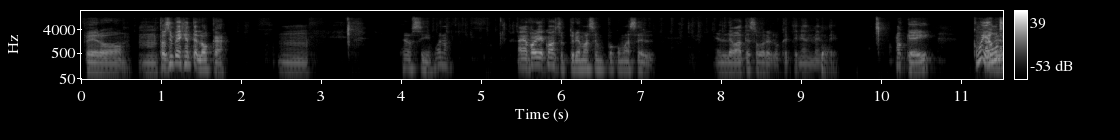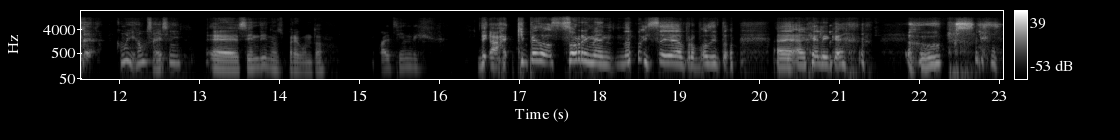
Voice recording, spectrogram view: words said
pero, mm, pues siempre hay gente loca. Mm, pero sí, bueno. A lo mejor ya cuando estructure más un poco más el, el debate sobre lo que tenía en mente. Ok. ¿Cómo llegamos, a, ¿cómo llegamos a ese? Eh, Cindy nos preguntó. ¿Cuál Cindy? ¿Qué pedo? Sorry, man. No lo hice a propósito. Eh, Angélica. Ups.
